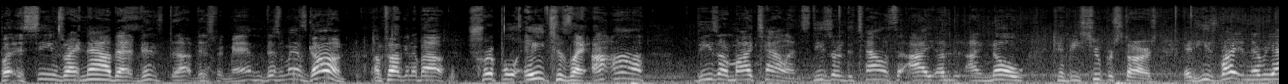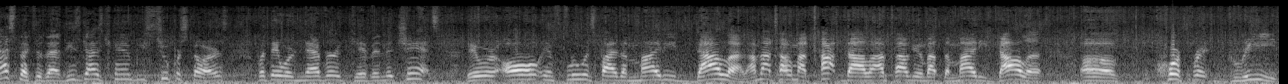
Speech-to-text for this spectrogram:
But it seems right now that Vince, uh, Vince McMahon, Vince McMahon's gone. I'm talking about Triple H is like, uh uh these are my talents. These are the talents that I I know can be superstars. And he's right in every aspect of that. These guys can be superstars, but they were never given the chance. They were all influenced by the mighty dollar. I'm not talking about top dollar, I'm talking about the mighty dollar of corporate greed.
